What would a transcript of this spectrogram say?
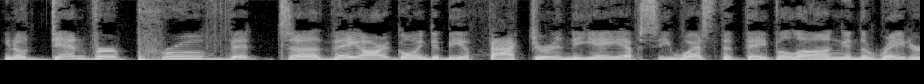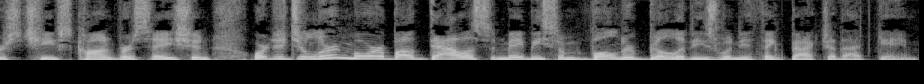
you know Denver proved that uh, they are going to be a factor in the AFC West, that they belong in the Raiders Chiefs conversation, or did you learn more about Dallas and maybe some vulnerabilities when you think back to that game?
